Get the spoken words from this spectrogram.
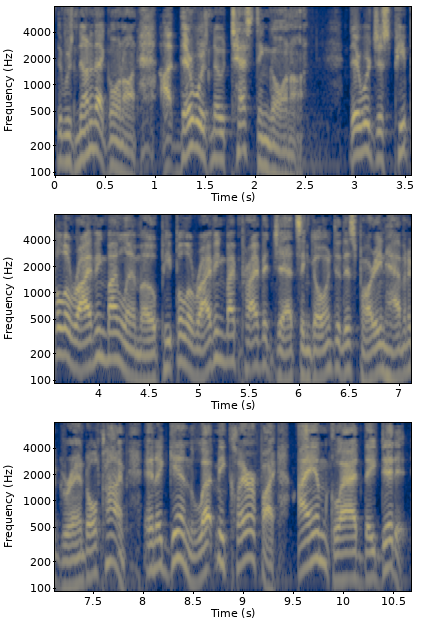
There was none of that going on. Uh, there was no testing going on. There were just people arriving by limo, people arriving by private jets and going to this party and having a grand old time. And again, let me clarify. I am glad they did it.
